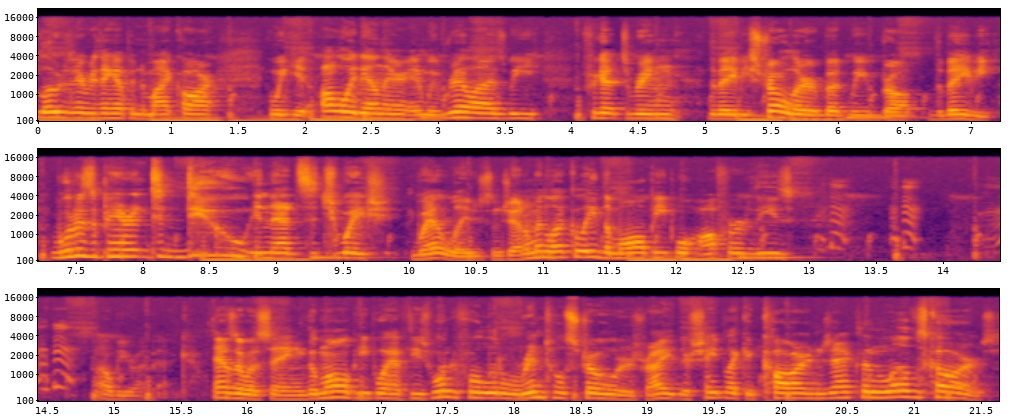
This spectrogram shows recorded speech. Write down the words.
loaded everything up into my car and we get all the way down there and we realize we forgot to bring the baby stroller but we brought the baby. What is a parent to do in that situation? Well ladies and gentlemen, luckily the mall people offer these... I'll be right back as I was saying, the mall people have these wonderful little rental strollers, right? They're shaped like a car, and Jackson loves cars.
